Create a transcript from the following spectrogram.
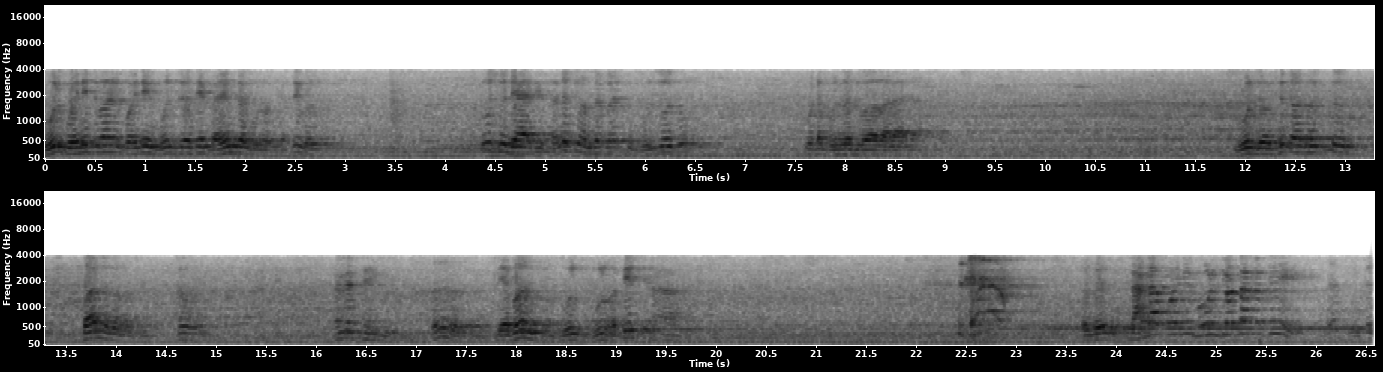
ભૂલ કોઈની જોવાની કોઈની ભૂલ જોશે ભયંકર ભૂલો છે શું કહ્યું તું શું દયા તને શું અંદર પડે? તું ભૂલ જો તું મોટા ભૂલ ન જોવા વાળા હતા. ભૂલ જોઉં છું તો બહાર ન છું. બેભાન ભૂલ ભૂલ હતી દાદા કોઈની ભૂલ જોતા નથી. ભૂલ તો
